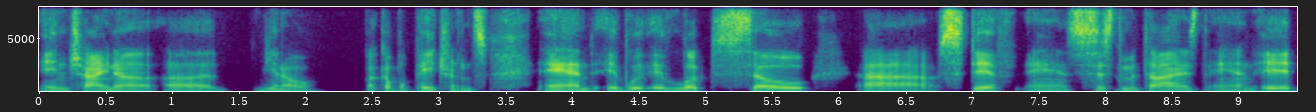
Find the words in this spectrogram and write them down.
in china uh, you know a couple patrons. And it it looked so uh, stiff and systematized and it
